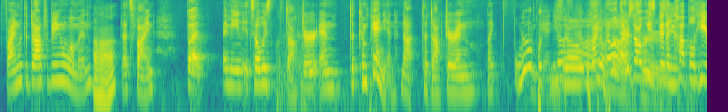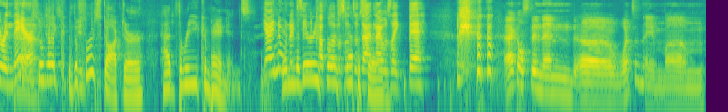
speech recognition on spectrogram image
fine with the doctor being a woman. Uh-huh. That's fine. But I mean, it's always the doctor and the companion, not the doctor and like four No, but companions. no. I So- know there's always true. been a couple here and there. So, like, the first Doctor had three companions. yeah, I know, in and I've seen a couple first episodes of that, and I was like, "Beh." Eccleston and uh, what's his name? Um,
